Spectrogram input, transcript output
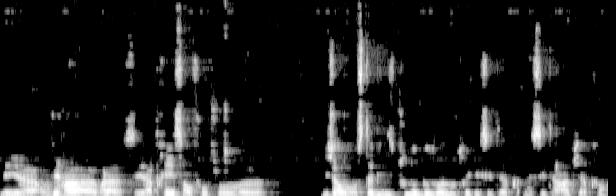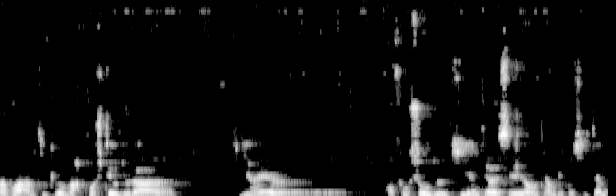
Mais euh, on verra, euh, voilà, c'est après, c'est en fonction. euh, déjà, on stabilise tous nos besoins, nos trucs, etc., etc. Puis après, on va voir un petit peu, on va reprojeter au-delà, euh, je dirais, euh, en fonction de qui est intéressé en termes d'écosystème.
